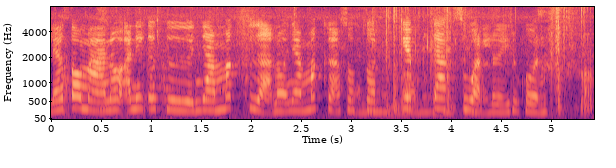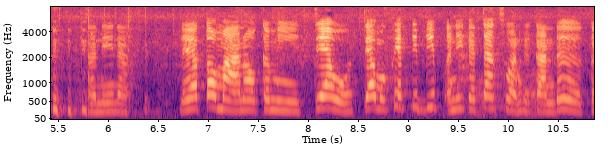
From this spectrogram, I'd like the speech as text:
แล้วต่อมาเนาะ อันนี้ก็คือยำมะเขือเนาะยำมะเขือสดๆ เก็บจากสวนเลยทุกคน อันนี้นะ แล้วต่อมาเนาะก็มีแจ่วแจ่วมะเขือดิบๆ อันนี้ก็จากสวนคือกันเด้อไป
